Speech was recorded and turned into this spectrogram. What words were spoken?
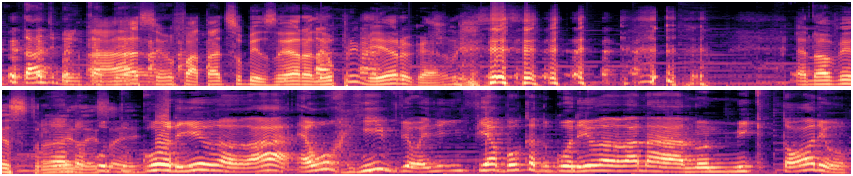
tá de brincadeira. Ah, sim, o Fatal de Sub-Zero ali, é o primeiro, cara. é no avestruz, Mano, é o isso do aí. gorila lá é horrível. Ele enfia a boca do gorila lá na, no mictório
